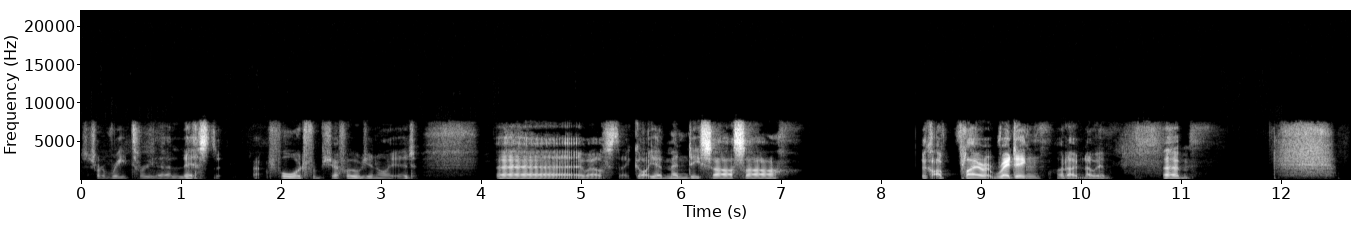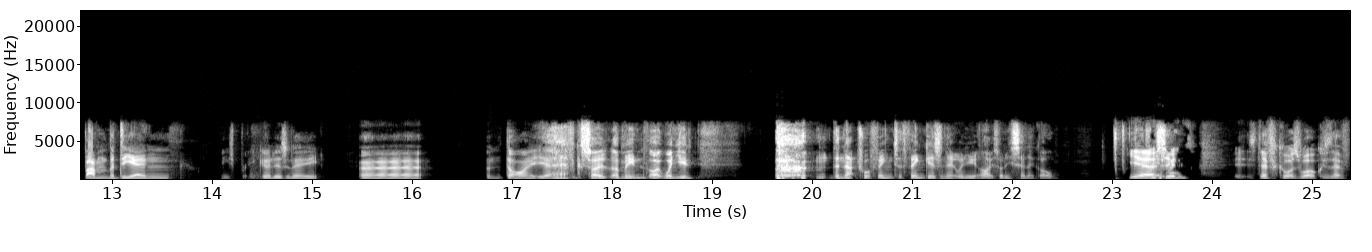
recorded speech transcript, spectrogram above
Just trying to read through their list. That Forward from Sheffield United. Uh, who else they got? Yeah, Mendy, Sarr. They've got a player at Reading. I don't know him. Um, Bamba Dieng. He's pretty good, isn't he? Uh, and Die. Yeah. So I mean, like when you, the natural thing to think, isn't it? When you, oh, it's only Senegal. Yeah, I mean, it's difficult as well because they've,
